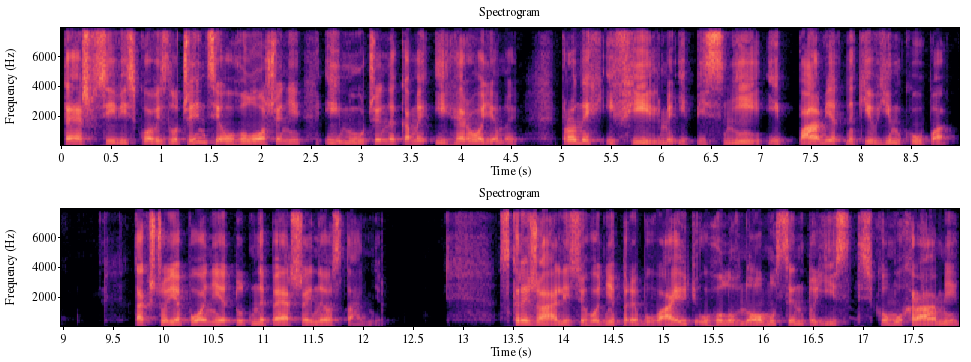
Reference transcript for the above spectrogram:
теж всі військові злочинці оголошені і мучениками, і героями. Про них і фільми, і пісні, і пам'ятників їм купа. Так що Японія тут не перша і не остання. Скрижалі сьогодні перебувають у головному синтоїстському храмі,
